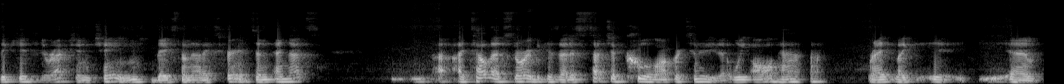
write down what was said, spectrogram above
the kid's direction changed based on that experience. And and that's I tell that story because that is such a cool opportunity that we all have, right? Like, um,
